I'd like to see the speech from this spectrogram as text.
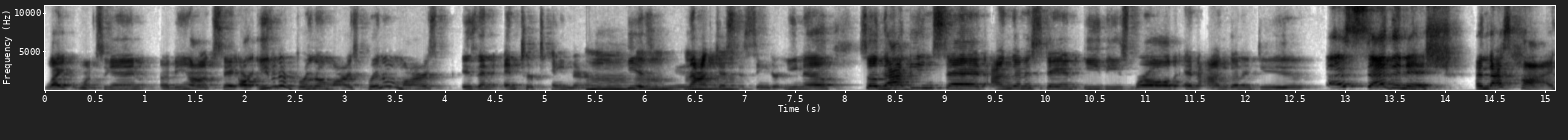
like once again, a Beyonce or even a Bruno Mars. Bruno Mars is an entertainer. Mm-hmm. He is mm-hmm. not just mm-hmm. a singer, you know. So yeah. that being said, I'm gonna stay in EB's world and I'm gonna do a seven ish, and that's high.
